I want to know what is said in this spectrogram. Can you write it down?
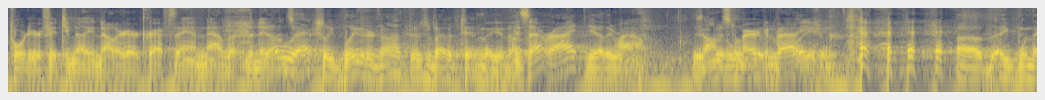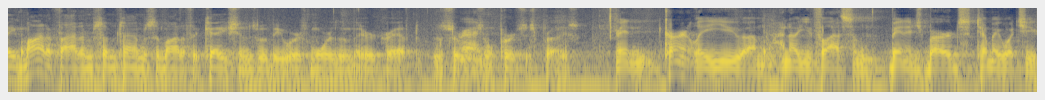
40 or 50 million dollar aircraft then now the, the new no, ones are, actually believe it or not there's about a 10 million is that right yeah they were wow it's honest American value. uh, they, when they modified them, sometimes the modifications would be worth more than the aircraft original right. purchase price. And currently, you, um, I know you fly some vintage birds. Tell me what you,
